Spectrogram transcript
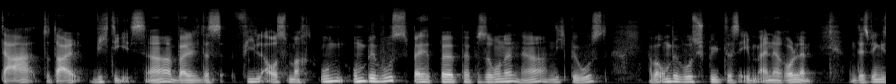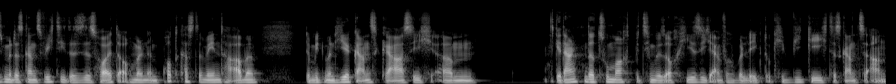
da total wichtig ist, ja, weil das viel ausmacht, un, unbewusst bei, bei, bei, Personen, ja, nicht bewusst, aber unbewusst spielt das eben eine Rolle. Und deswegen ist mir das ganz wichtig, dass ich das heute auch mal in einem Podcast erwähnt habe, damit man hier ganz klar sich ähm, Gedanken dazu macht, beziehungsweise auch hier sich einfach überlegt, okay, wie gehe ich das Ganze an?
